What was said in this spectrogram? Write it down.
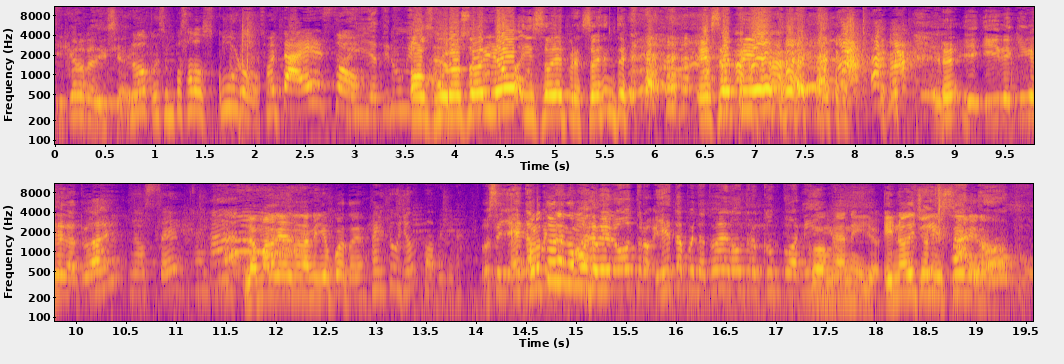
¿Y qué es lo que dice ahí? Loco, es un pasado oscuro. Suelta eso. Ay, ya tiene un Oscuro soy yo y soy el presente. Ese prieto. ¿Y, y de quién es el tatuaje? No sé. Lo malo que yo tengo el anillo puesto. El tuyo, papi, mira. O sea, ya está Pero por tú el tatuaje del otro. Ella está por el tatuaje del otro con tu anillo. Con mi anillo. Y no ha dicho ¡Qué ni sí ni no.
